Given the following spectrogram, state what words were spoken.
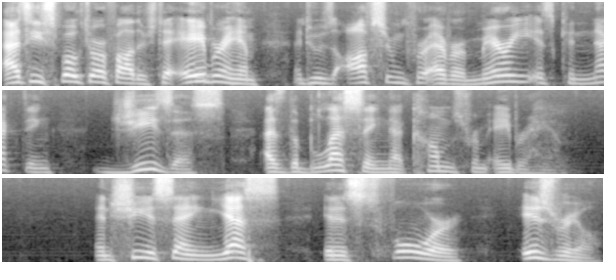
as he spoke to our fathers, to Abraham, and to his offspring forever, Mary is connecting Jesus as the blessing that comes from Abraham. And she is saying, yes, it is for Israel,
